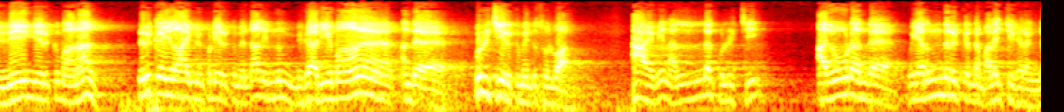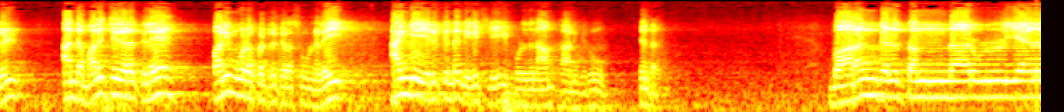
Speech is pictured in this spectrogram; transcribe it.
இதுவே இங்க இருக்குமானால் திருக்கையிலாயம் எப்படி இருக்கும் என்றால் இன்னும் மிக அதிகமான அந்த குளிர்ச்சி இருக்கும் என்று சொல்வார் ஆகவே நல்ல குளிர்ச்சி அதோடு அந்த உயர்ந்திருக்கின்ற மலைச்சிகரங்கள் அந்த மலைச்சிகரத்திலே பனி மூடப்பட்டிருக்கிற சூழ்நிலை அங்கே இருக்கின்ற நிகழ்ச்சியை இப்பொழுது நாம் காண்கிறோம் என்றார். வரங்கள் தந்தருள் என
